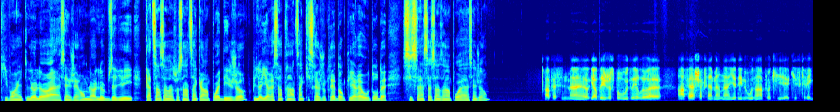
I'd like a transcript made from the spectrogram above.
qui vont être là, là à Saint-Jérôme? Là? vous aviez 465 emplois déjà, puis là, il y aurait 135 qui se rajouteraient, donc il y aurait autour de 600 à 700 emplois à Saint-Jérôme? Ah, facilement. Regardez, juste pour vous dire, là, euh, en fait, à chaque semaine, hein, il y a des nouveaux emplois qui, qui se créent.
